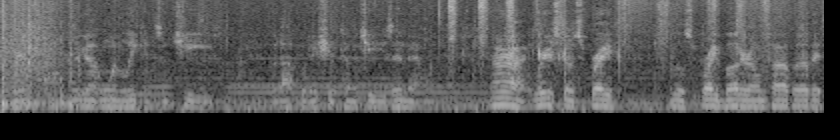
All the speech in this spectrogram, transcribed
Yeah, we got one leaking some cheese, but I put a shit ton of cheese in that one. Alright, we're just going to spray a little spray butter on top of it.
